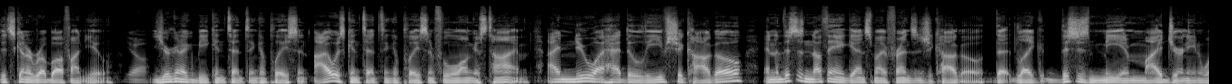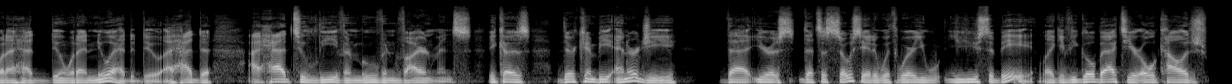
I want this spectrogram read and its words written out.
it's going to rub off on you. Yeah. You're going to be content and complacent. I was content and complacent for the longest time. I knew I had to leave Chicago, and this is nothing against my friends in Chicago. That like this is me and my journey and what I had to do and what I knew I had to do. I had to I had to leave and move environments because there can be energy that you're that's associated with where you you used to be. Like if you go back to your old college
